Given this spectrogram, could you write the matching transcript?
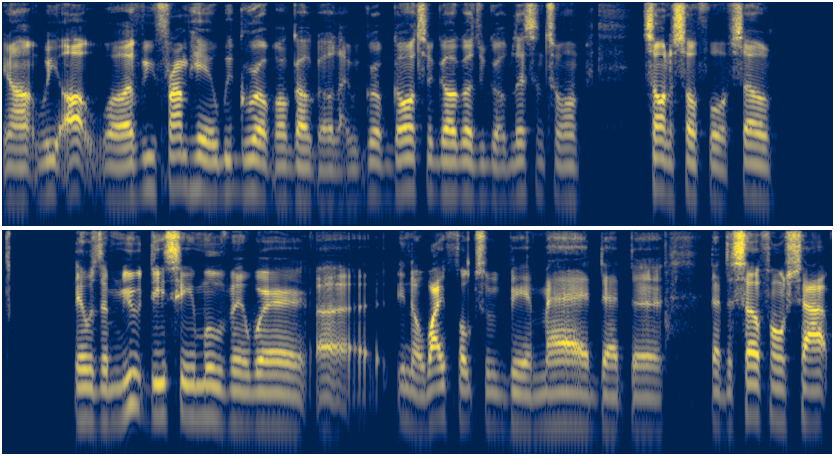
You know, we all well, if we from here, we grew up on go go. Like we grew up going to the go go's, we grew up listening to them, so on and so forth. So there was a mute DC movement where uh, you know white folks were being mad that the that the cell phone shop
